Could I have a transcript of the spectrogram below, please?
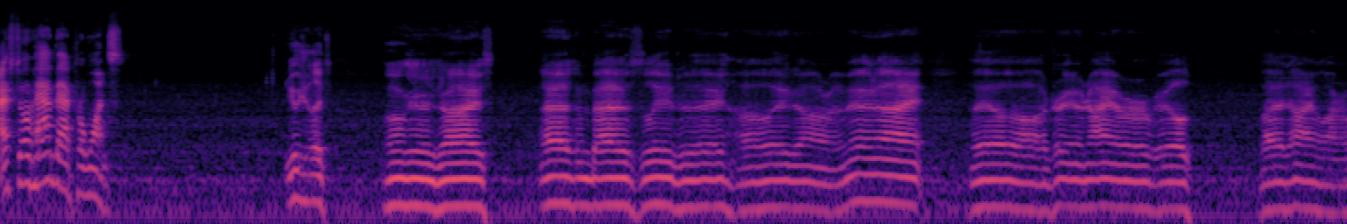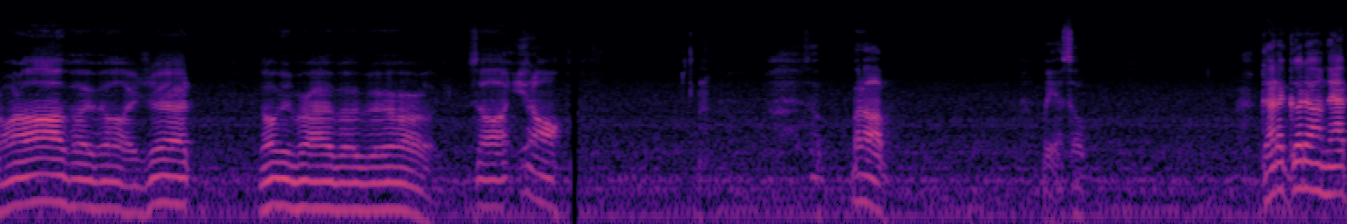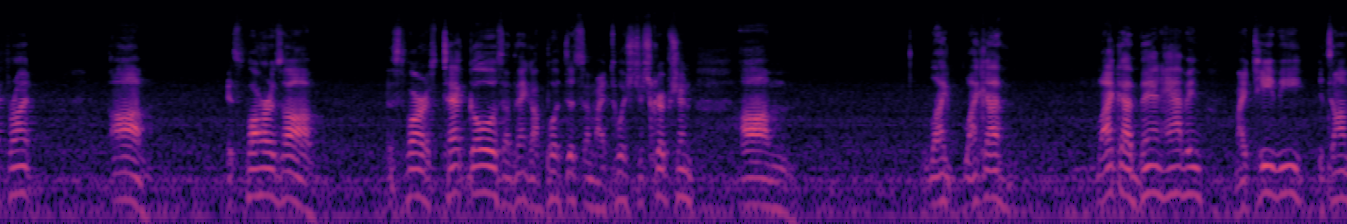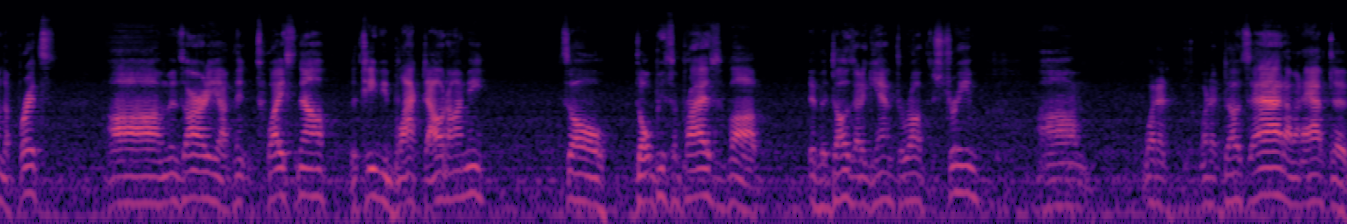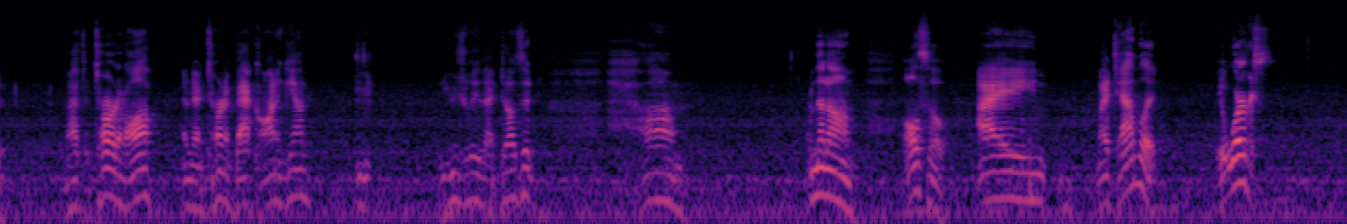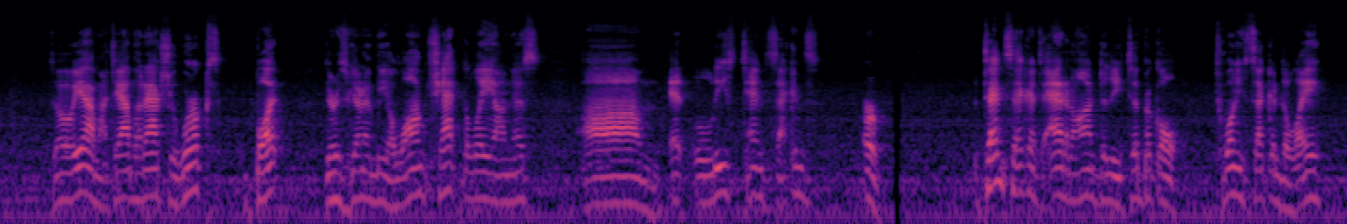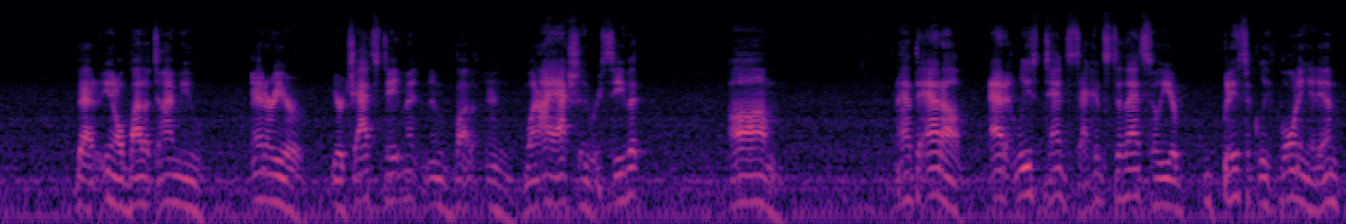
Nice still have that for once. Usually it's, okay guys, I had some bad sleep today. I'll lay down at midnight. All dream nightmare filled. By the time I went off, I feel like shit. Don't be bright, but be early. So, you know. So, but, um. But yeah, so. Got it good on that front. Um as far as uh, as far as tech goes, I think I put this in my Twitch description. Um, like like I've like I've been having my TV, it's on the fritz. Um, it's already I think twice now. The TV blacked out on me, so don't be surprised if uh, if it does it again throughout the stream. Um, when it when it does that, I'm gonna have to I have to turn it off and then turn it back on again usually that does it. Um, and then um, also I my tablet it works. So yeah, my tablet actually works, but there's gonna be a long chat delay on this. Um, at least 10 seconds, or 10 seconds added on to the typical 20 second delay that, you know, by the time you enter your, your chat statement and, and when I actually receive it. Um, I have to add a add at least 10 seconds to that, so you're basically phoning it in.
